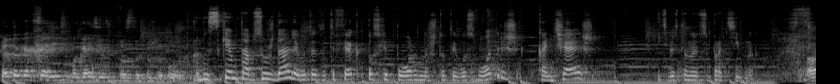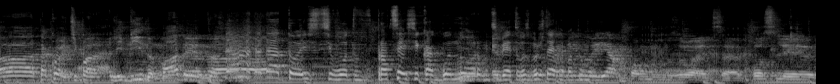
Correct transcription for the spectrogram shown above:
Это как ходить в магазин с пустым желудком. Мы с кем-то обсуждали вот этот эффект после порно, что ты его смотришь, кончаешь, и тебе становится противно. А, такое, типа, либидо падает. а, Да, да, да, то есть вот в процессе как бы норм тебя это возбуждает, а потом... Ям, по-моему, называется. После...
